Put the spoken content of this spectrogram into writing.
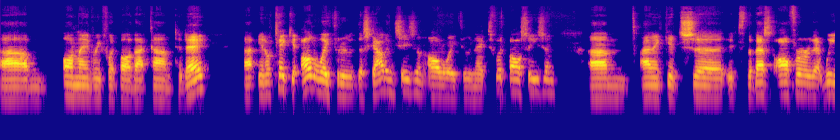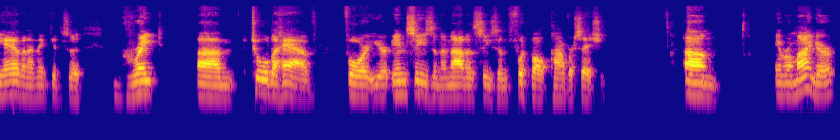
um, on LandryFootball.com today. Uh, it'll take you all the way through the scouting season, all the way through next football season. Um, I think it's uh, it's the best offer that we have, and I think it's a great um, tool to have for your in-season and out-of-season football conversation. Um, a reminder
